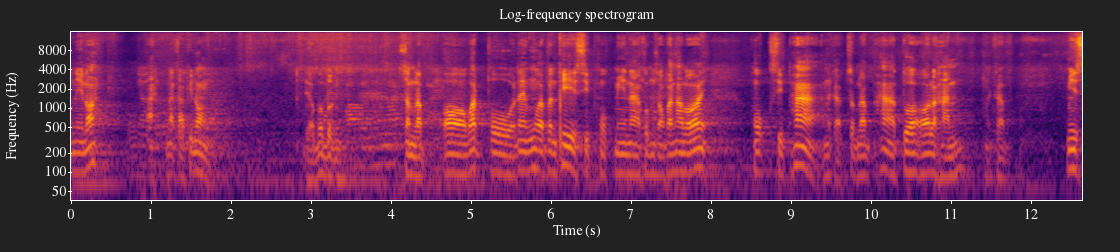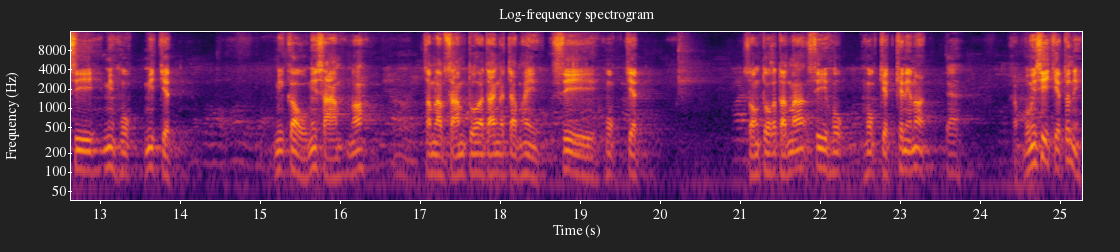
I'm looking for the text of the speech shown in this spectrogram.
ำนีเนาะอะนะครับพี่น้อง เดี๋ยวมาเบิ่งสำหรับอวัดโพในงวดวันที่ 16 มีนาคม 2565 นะครับสำหรับ 5 ตัวอรหันนะครับ มี 4 มี 6 มี 7 มีเก้ามีสามเนาะ สำหรับสามตัวอาจารย์ก็จำให้สี่หกเจ็ดสองตัวก็ตัดมาสี่หกหกเจ็ดแค่นี้เนาะจ้ะครับผมมีสี่เจ็ดตัวนี้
